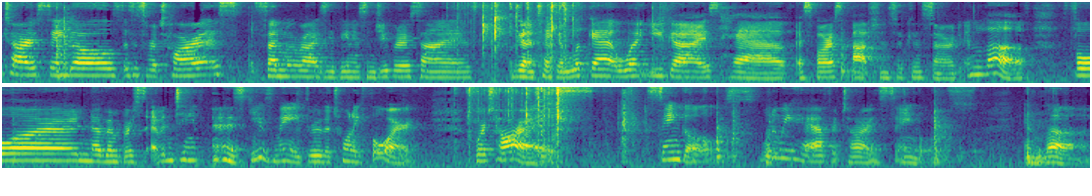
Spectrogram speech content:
Taurus singles, this is for Taurus, Sun, Moon, Rising, Venus, and Jupiter signs. We're going to take a look at what you guys have as far as options are concerned in love for November 17th, excuse me, through the 24th for Taurus singles. What do we have for Taurus singles in love?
